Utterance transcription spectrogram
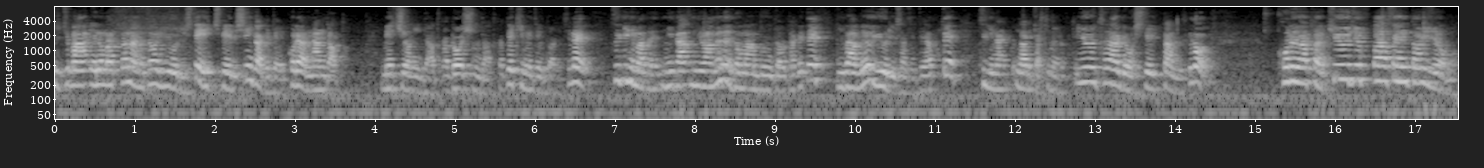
一番 N 末端のアミノ酸を有利して HPLC にかけてこれは何だと。メチオニンだとかロイシンだとかで決めていくわけですね。次にまた 2, が2番目のエドマン分解をかけて2番目を有利させてやって次何か決めるっていう作業をしていったんですけどこれはやっぱり90%以上の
